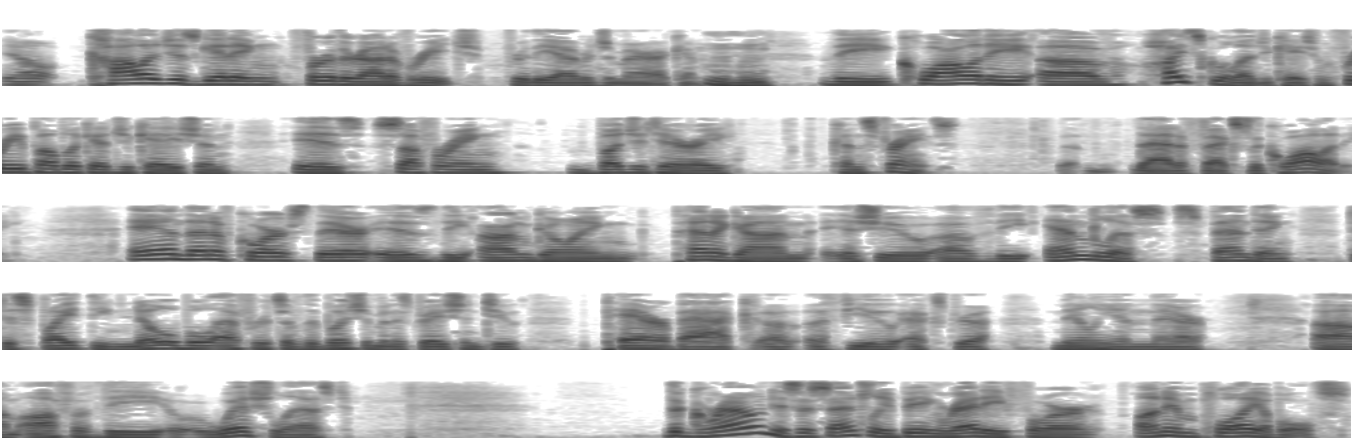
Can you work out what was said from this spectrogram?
you know, college is getting further out of reach for the average American. Mm-hmm. The quality of high school education, free public education, is suffering budgetary constraints. That affects the quality. And then, of course, there is the ongoing Pentagon issue of the endless spending, despite the noble efforts of the Bush administration to pare back a, a few extra million there um, off of the wish list. The ground is essentially being ready for unemployables,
